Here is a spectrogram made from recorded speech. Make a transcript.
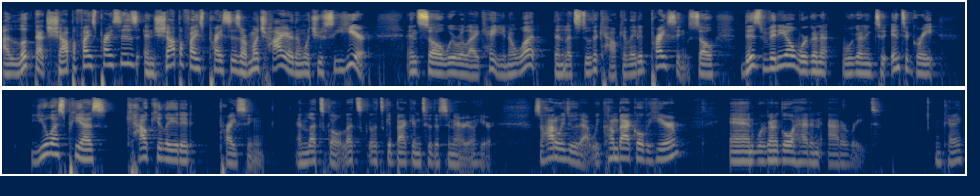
I looked at Shopify's prices, and Shopify's prices are much higher than what you see here. And so we were like, hey, you know what? Then let's do the calculated pricing. So this video, we're gonna we're going to integrate USPS calculated pricing. And let's go. Let's let's get back into the scenario here. So how do we do that? We come back over here and we're gonna go ahead and add a rate. Okay.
